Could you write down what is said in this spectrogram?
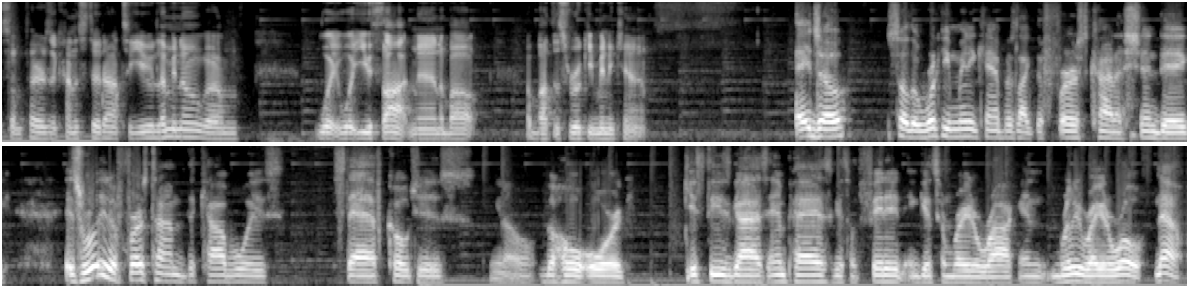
some players that kind of stood out to you. Let me know um, what what you thought, man, about about this rookie minicamp. Hey, Joe. So the rookie minicamp is like the first kind of shindig. It's really the first time the Cowboys staff, coaches, you know, the whole org gets these guys in pass, gets them fitted, and gets them ready to rock and really ready to roll. Now,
